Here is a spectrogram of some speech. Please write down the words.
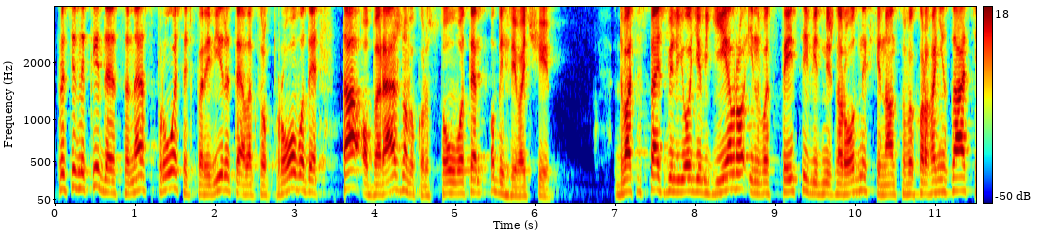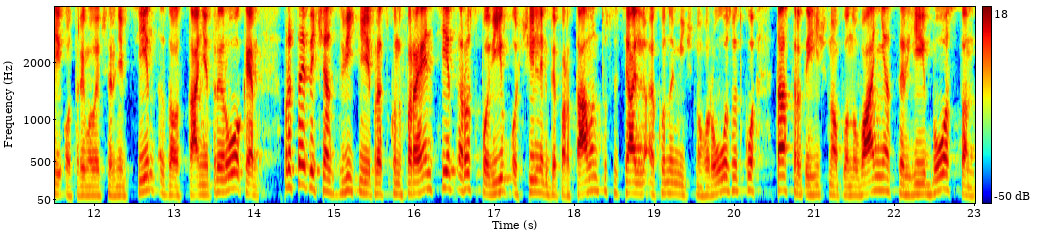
Працівники ДСНС просять перевірити електропроводи та обережно використовувати обігрівачі. 25 мільйонів євро інвестицій від міжнародних фінансових організацій отримали Чернівці за останні три роки. Про це під час звітньої прес-конференції розповів очільник департаменту соціально-економічного розвитку та стратегічного планування Сергій Бостон.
